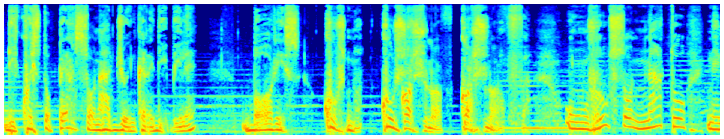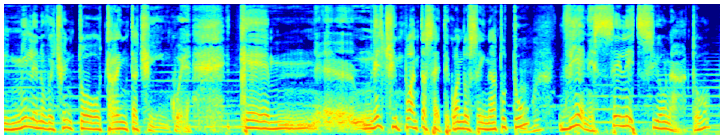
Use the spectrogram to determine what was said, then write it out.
di questo personaggio incredibile, Boris Kurno- Korshunov, Korshunov. Un russo nato nel 1935 che mm, eh, nel 57 quando sei nato tu Mhm. viene selezionato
